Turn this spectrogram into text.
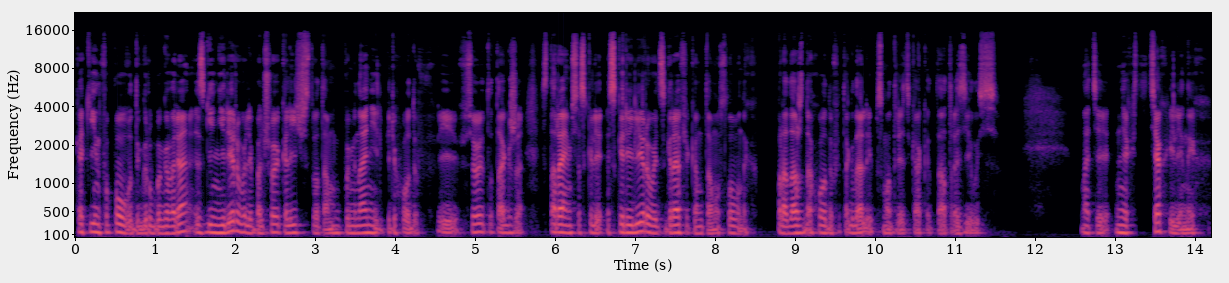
какие инфоповоды, грубо говоря, сгенерировали большое количество там упоминаний или переходов. И все это также стараемся скоррелировать с графиком там условных продаж доходов и так далее, и посмотреть, как это отразилось на те, тех или иных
